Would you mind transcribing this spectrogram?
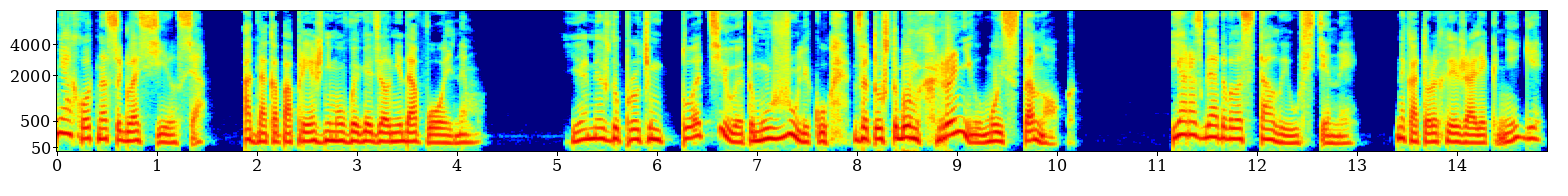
неохотно согласился. Однако по-прежнему выглядел недовольным. Я, между прочим, платил этому жулику за то, чтобы он хранил мой станок. Я разглядывала столы у стены, на которых лежали книги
